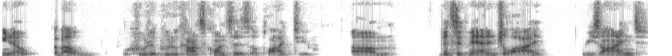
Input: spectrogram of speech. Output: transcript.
you know about who do, who do consequences apply to. Um, Vince McMahon in July resigned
